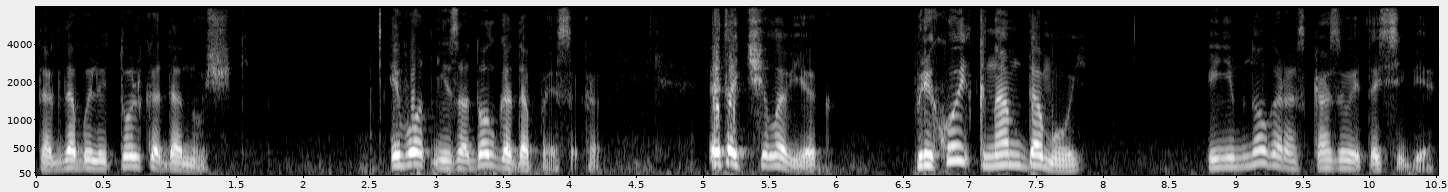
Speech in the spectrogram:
тогда были только доносчики. И вот незадолго до Песака этот человек приходит к нам домой и немного рассказывает о себе.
